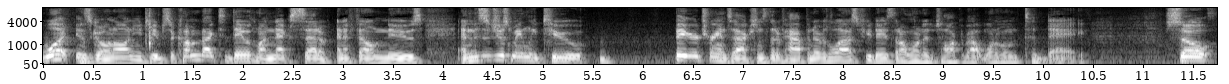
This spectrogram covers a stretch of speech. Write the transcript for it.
What is going on YouTube? So coming back today with my next set of NFL news, and this is just mainly two bigger transactions that have happened over the last few days that I wanted to talk about, one of them today. So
